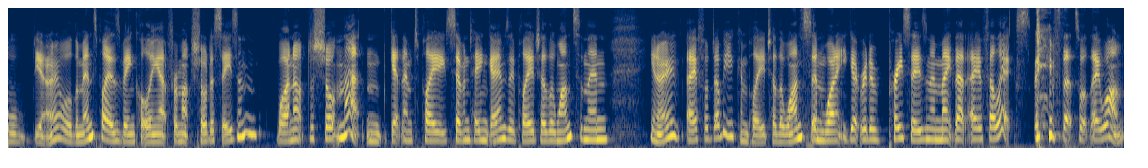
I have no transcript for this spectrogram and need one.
well, you know, all the men's players have been calling out for a much shorter season. Why not just shorten that and get them to play 17 games? They play each other once, and then." You know, AFLW can play each other once, and why don't you get rid of preseason and make that AFLX if that's what they want?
